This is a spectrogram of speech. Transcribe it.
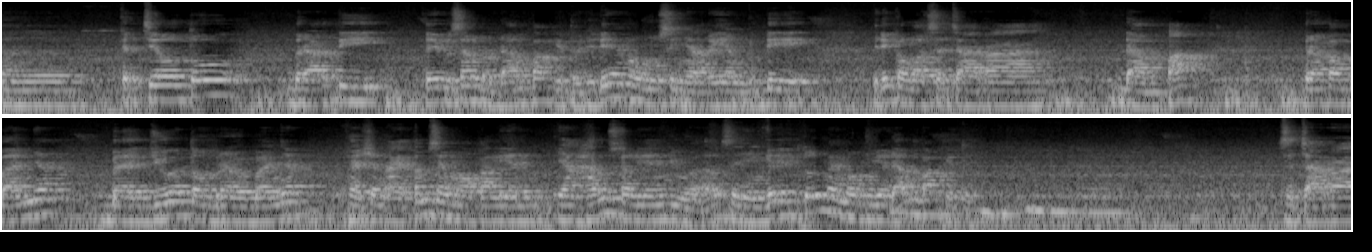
eh, kecil tuh berarti tapi besar berdampak gitu. Jadi emang mesti nyari yang gede. Jadi kalau secara dampak berapa banyak baju atau berapa banyak fashion items yang mau kalian yang harus kalian jual sehingga itu memang punya dampak gitu. Secara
